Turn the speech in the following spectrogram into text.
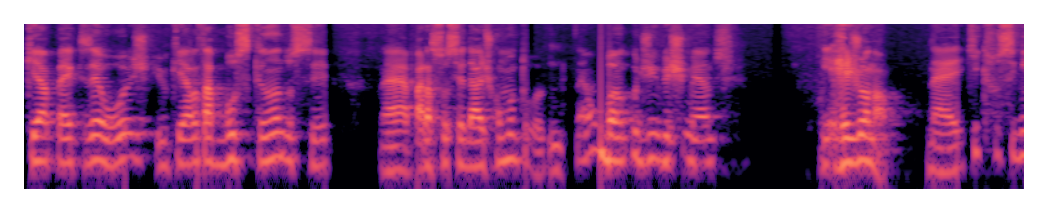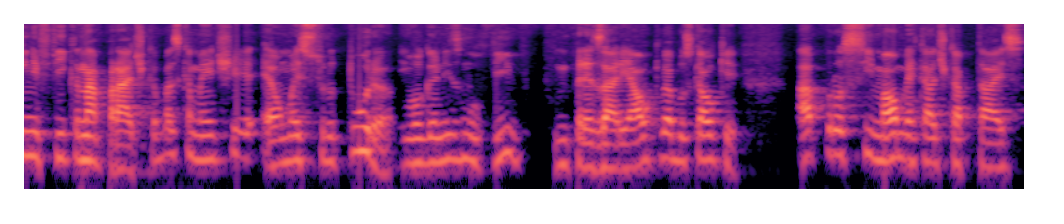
que a PEX é hoje e o que ela está buscando ser né, para a sociedade como um todo. É um banco de investimentos regional. Né? E o que isso significa na prática? Basicamente, é uma estrutura, um organismo vivo, empresarial, que vai buscar o quê? Aproximar o mercado de capitais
